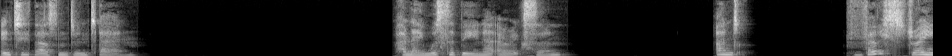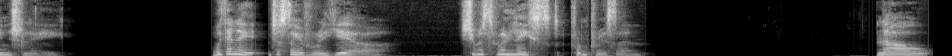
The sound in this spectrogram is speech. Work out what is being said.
in 2010. Her name was Sabina Eriksson. And very strangely, within a, just over a year, she was released from prison. Now,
